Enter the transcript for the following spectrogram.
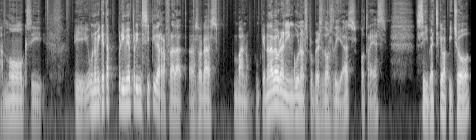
amb mocs i, i una miqueta primer principi de refredat. Aleshores, bueno, com que no ha de veure ningú en els propers dos dies o tres, si veig que va pitjor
